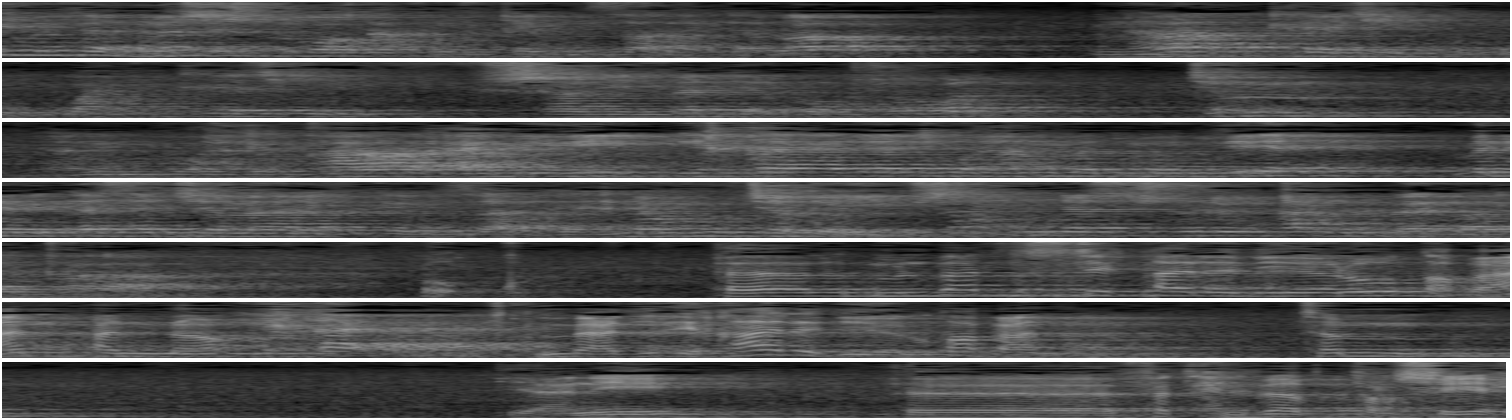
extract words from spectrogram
اللي ما فاهماش شنو واقع في الفقيه بن صالح دابا من نهار 30 31 في الشهر اللي فات ديال أكتوبر تم يعني بواحد القرار عملي اقاله محمد مودع من الأسد جماعة الفقيه بن صالح لأنه متغيب شرح للناس شنو اللي وقع من بعد هذا القرار. آه، من بعد الاستقالة ديالو طبعا ان من بعد الإقالة ديالو طبعا تم يعني آه، فتح الباب الترشيح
